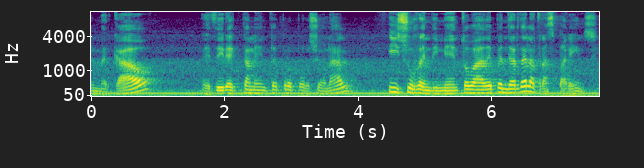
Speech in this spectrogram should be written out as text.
El mercado es directamente proporcional y su rendimiento va a depender de la transparencia.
